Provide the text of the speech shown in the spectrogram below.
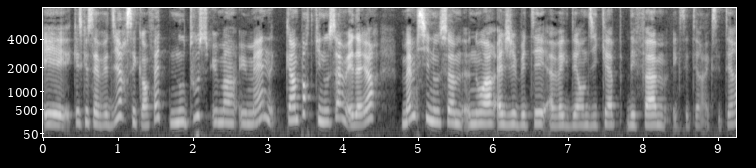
Et qu'est-ce que ça veut dire? C'est qu'en fait, nous tous, humains, humaines, qu'importe qui nous sommes, et d'ailleurs, même si nous sommes noirs, LGBT, avec des handicaps, des femmes, etc., etc.,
